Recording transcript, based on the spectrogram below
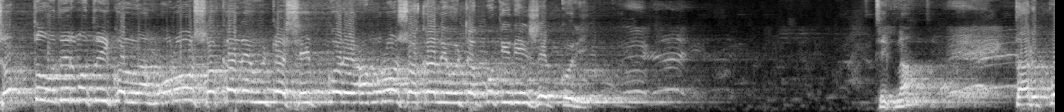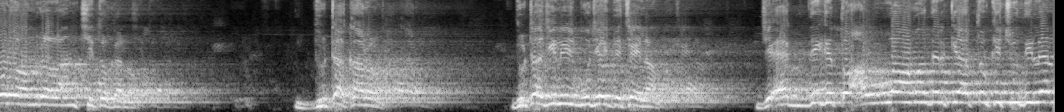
সব তো ওদের মতোই করলাম। ওরাও সকালে ওইটা শেভ করে, আমরাও সকালে ওইটা প্রতিদিন শেভ করি। ঠিক না? তারপরও আমরা লাঞ্ছিত কেন? দুটা কারণ। দুটা জিনিস বুঝাইতে চাইলাম যে একদিকে তো আল্লাহ আমাদেরকে এত কিছু দিলেন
